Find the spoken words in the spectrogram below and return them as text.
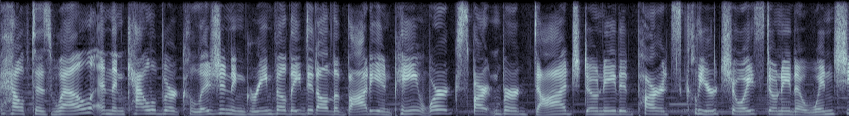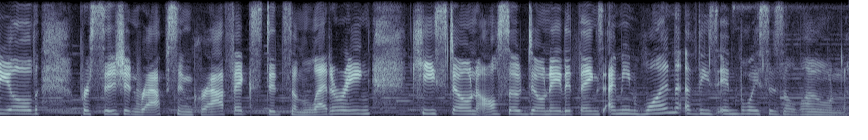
helped as well. And then Caliber Collision in Greenville, they did all the body and paint work. Spartanburg Dodge donated parts. Clear Choice donated a windshield. Precision Wraps and Graphics did some lettering. Keystone also donated things. I mean, one of these invoices alone.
